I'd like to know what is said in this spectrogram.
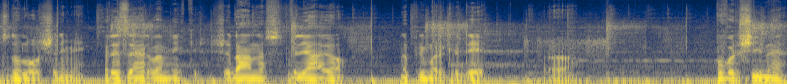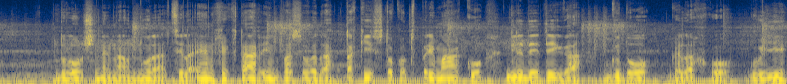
z določenimi rezervami, ki še danes veljajo naprimer glede uh, površine, določene na 0,1 hektar, in pa seveda tako isto kot pri maku, glede tega, kdo ga lahko goji,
